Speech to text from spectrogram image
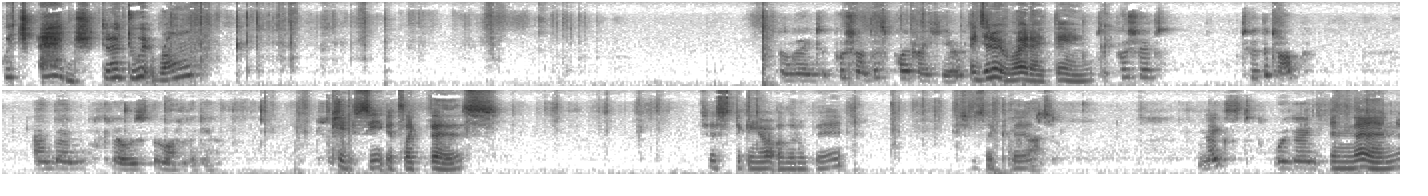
Which edge? Did I do it wrong? I'm going to push on this point right here I did it right, I think. to push it to the top and then close the model again. Just Okay, see, it's like this. Just sticking out a little bit. Just like like this. that. Next, we're going And then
